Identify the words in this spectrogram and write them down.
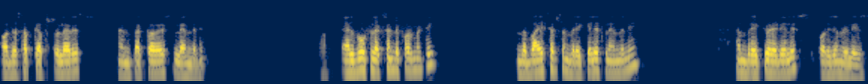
or the subscapularis and pectoralis lengthening. Elbow flexion deformity, the biceps and brachialis lengthening, and brachioradialis origin release.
